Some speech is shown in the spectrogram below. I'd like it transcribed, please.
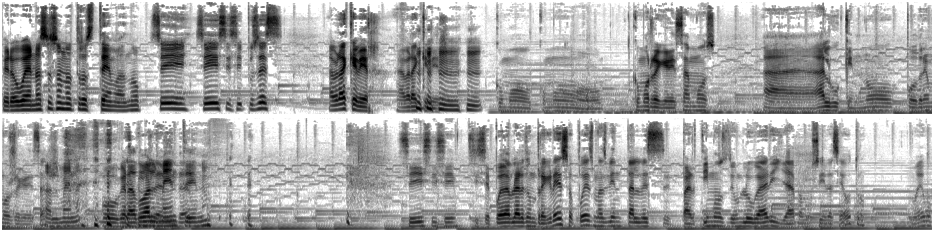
pero bueno, esos son otros temas, ¿no? Sí, sí, sí, sí, pues es, habrá que ver, habrá que ver cómo, cómo, cómo regresamos a algo que no podremos regresar. Al menos, o gradualmente, En realidad. Sí, sí, sí. Si se puede hablar de un regreso, pues más bien tal vez eh, partimos de un lugar y ya vamos a ir hacia otro, nuevo.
